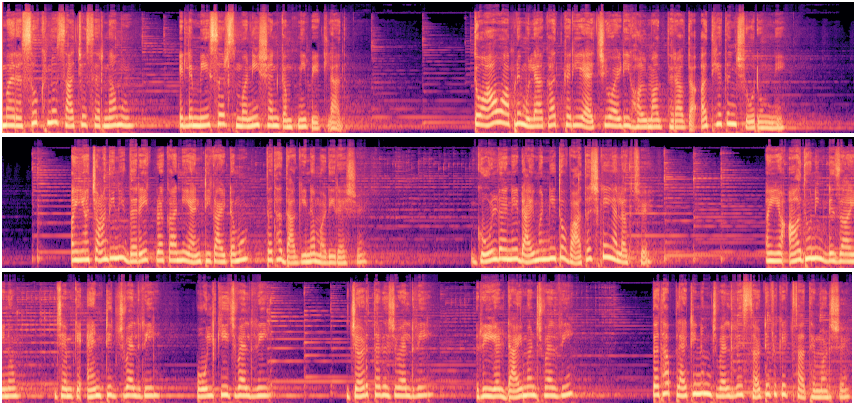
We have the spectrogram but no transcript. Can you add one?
મારા સુખનું સાચું સરનામું એટલે messrs Manish and company Petlad. તો આવો આપણે મુલાકાત કરીએ એચયુઆઈડી હોલમાર્ક ધરાવતા અદ્યતન શોરૂમની અહીંયા ચાંદીની દરેક પ્રકારની એન્ટિક આઇટમો તથા દાગીના મળી રહેશે. ગોલ્ડ અને ડાયમંડની તો વાત જ કંઈ અલગ છે. અહીંયા આધુનિક ડિઝાઇનો જેમ કે એન્ટિક જ્વેલરી પોલકી જ્વેલરી જળતર જ્વેલરી રિયલ ડાયમંડ જ્વેલરી તથા પ્લેટિનમ જ્વેલરી સર્ટિફિકેટ સાથે મળશે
